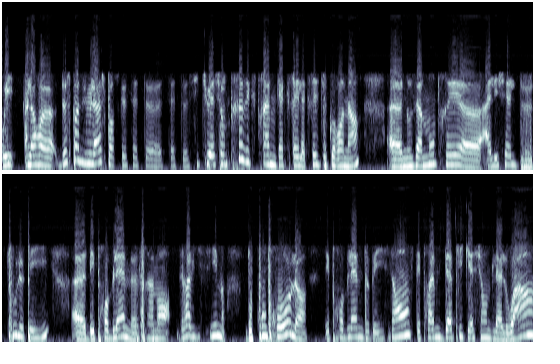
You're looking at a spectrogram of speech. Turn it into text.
Oui, alors euh, de ce point de vue-là, je pense que cette, euh, cette situation très extrême qu'a créée la crise du corona euh, nous a montré à l'échelle de tout le pays des problèmes vraiment gravissimes de contrôle, des problèmes d'obéissance, des problèmes d'application de la loi,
